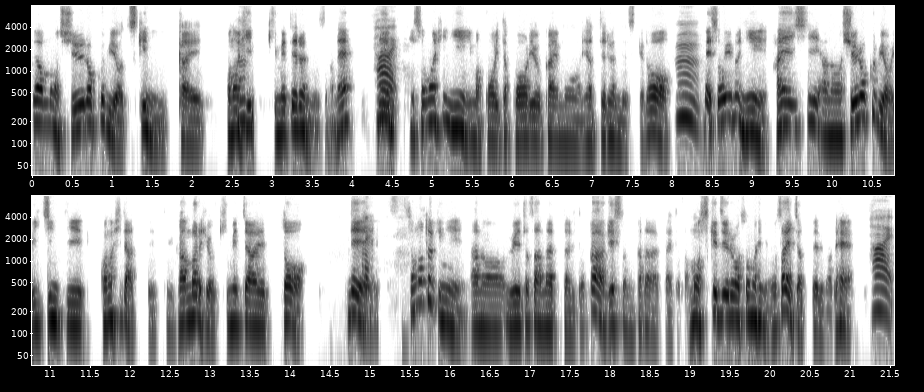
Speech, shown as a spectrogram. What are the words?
私はもう収録日を月に1回、この日決めてるんですよね。はい。で、その日に今こういった交流会もやってるんですけど、うん。で、そういうふうに配信、あの、収録日を1日この日だって言って頑張る日を決めちゃうと、で、はいその時に、あの、ウエイトさんだったりとか、ゲストの方だったりとか、もうスケジュールをその日に抑えちゃってるので、はい。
